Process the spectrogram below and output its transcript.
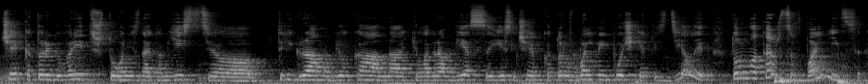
человек, который говорит, что, не знаю, там есть 3 э, грамма белка на килограмм веса, если человек, который в больные почки это сделает, то он окажется в больнице.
